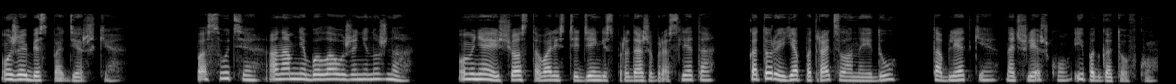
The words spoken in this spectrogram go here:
уже без поддержки. По сути, она мне была уже не нужна. У меня еще оставались те деньги с продажи браслета, которые я потратила на еду, таблетки, ночлежку и подготовку.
